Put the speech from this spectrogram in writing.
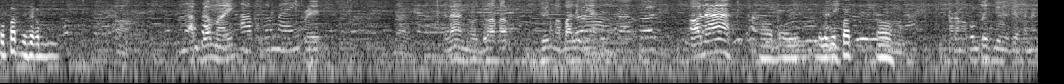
Upat ni sa kab... Oh. Up gamay, up gamay. press. Down. Kailangan mo, duha ka. Join, mabalik niya. Oh, na! Ah, bal- balik upat. Oh. Oh. Para makompress yun siya kanan.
